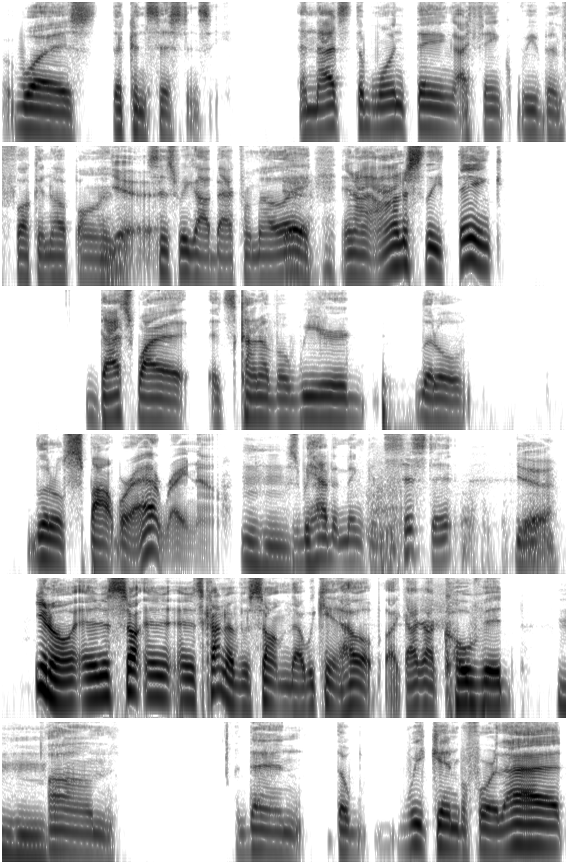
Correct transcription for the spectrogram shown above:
was the consistency, and that's the one thing I think we've been fucking up on Yeah. since we got back from LA. Yeah. And I honestly think that's why it's kind of a weird little little spot we're at right now Mm-hmm. because we haven't been consistent Yeah. you know, and it's and, and it's kind of a, something that we can't help. Like I got COVID. Mm-hmm. Um, then the weekend before that,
